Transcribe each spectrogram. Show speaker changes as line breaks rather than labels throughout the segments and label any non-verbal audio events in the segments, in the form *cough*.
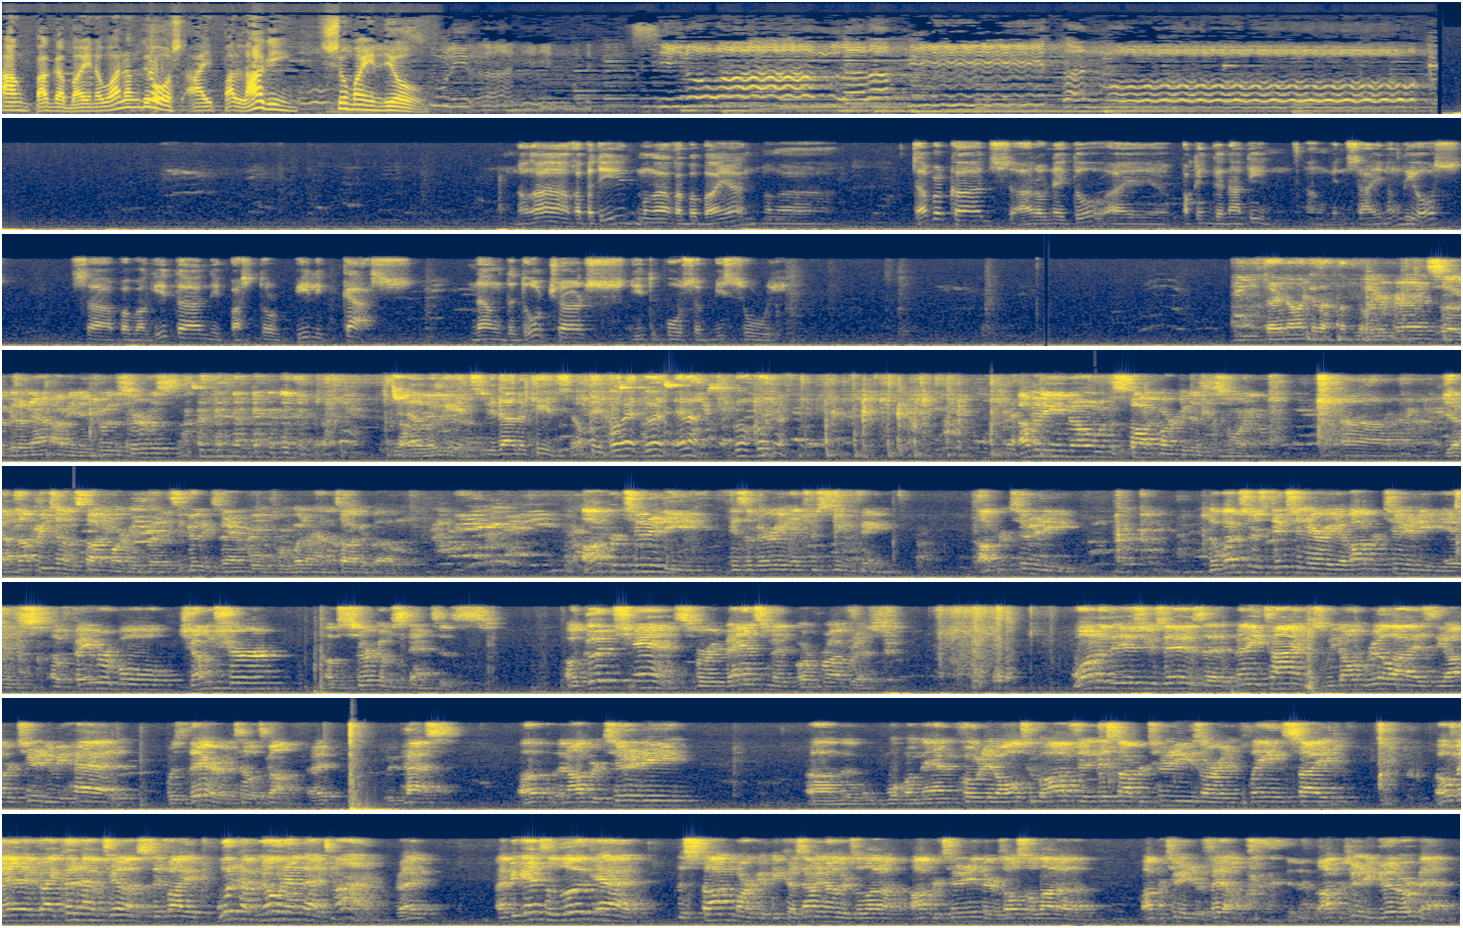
ang paggabay nawa ng Diyos ay palaging sumainyo.
Sa pamagitan ni Pastor Philip Cass ng The Door Church dito po sa Missouri. Tayo naman ka tatlo.
Tell your parents, uh, get a nap. I mean, enjoy the service. *laughs*
Without the kids, without the kids. Okay, go ahead, go ahead. Ella, go, go there.
How many of you know what the stock market is this morning?
Uh,
Yeah, I'm not preaching on the stock market, but it's a good example for what I'm going to talk about. Opportunity is a very interesting thing. Opportunity. The Webster's Dictionary of Opportunity is a favorable juncture of circumstances, a good chance for advancement or progress. One of the issues is that many times we don't realize the opportunity we had was there until it's gone, right? We pass up an opportunity. Um, a man quoted all too often, missed opportunities are in plain sight. Oh man, if I could have just, if I would have known at that time, right? I began to look at the stock market because now I know there's a lot of opportunity. There's also a lot of opportunity to fail, *laughs* opportunity good or bad.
